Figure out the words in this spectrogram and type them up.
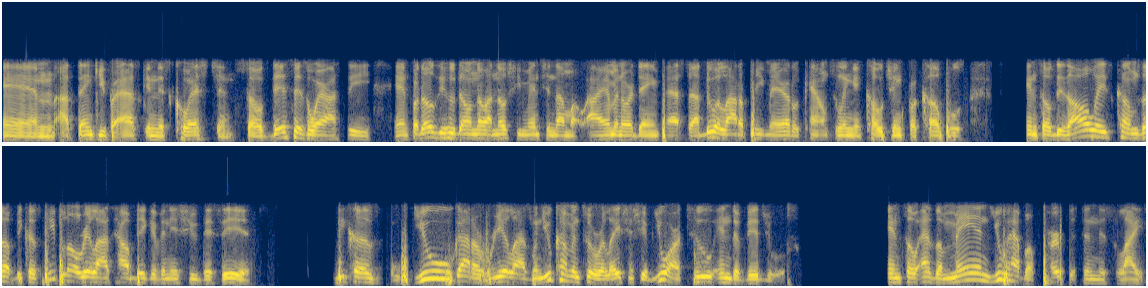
And I thank you for asking this question. So this is where I see, and for those of you who don't know, I know she mentioned I'm a, I am an ordained pastor. I do a lot of premarital counseling and coaching for couples. And so this always comes up because people don't realize how big of an issue this is. Because you got to realize when you come into a relationship, you are two individuals. And so as a man, you have a purpose in this life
